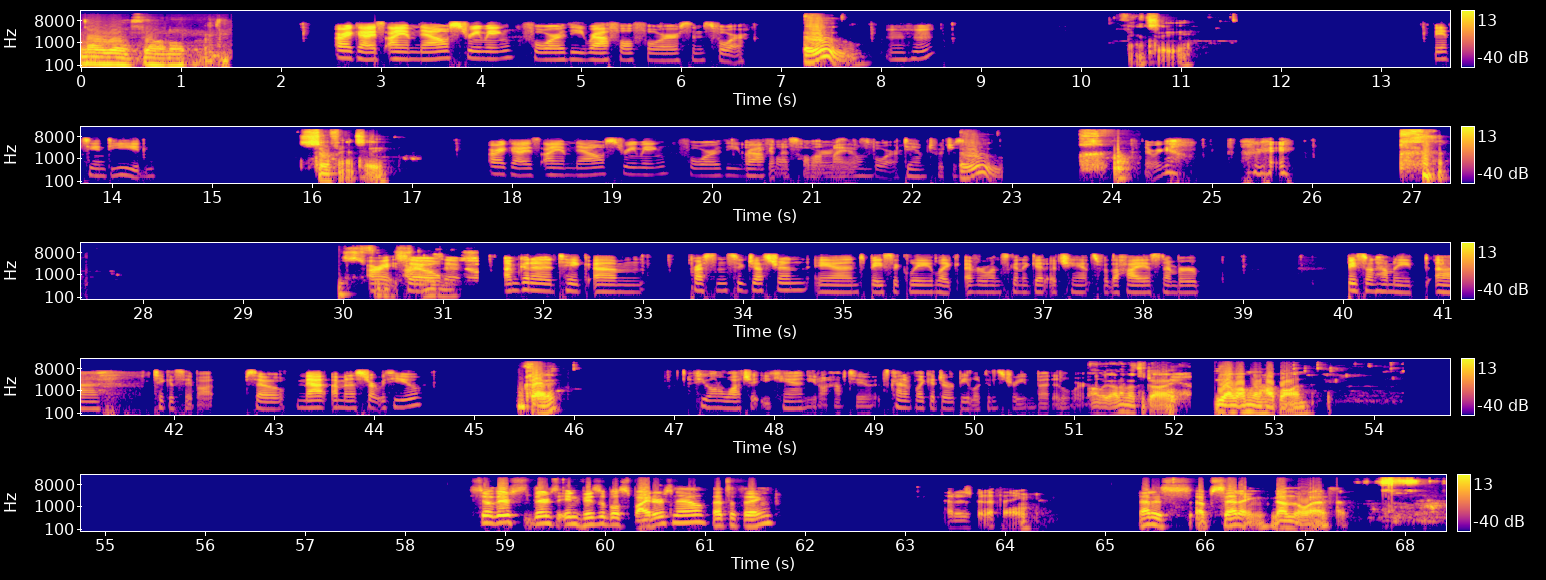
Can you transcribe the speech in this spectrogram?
Not really feeling it. Alright, guys, I am now streaming for the raffle for Sims 4. Ooh, Mm-hmm. fancy. Fancy indeed. So fancy. Alright, guys, I am now streaming for the Oh my raffle goodness, for hold on, my Sims own 4. Damn Twitch is. Ooh. There we go. okay. Alright, so I'm gonna take um Preston's suggestion and basically like everyone's gonna get a chance for the highest number based on how many uh tickets they bought. So Matt, I'm gonna start with you. Okay. If you want to watch it, you can. You don't have to. It's kind of like a derpy looking stream, but it'll work. Oh my god, I'm about to die. Yeah, I'm, I'm gonna hop on. So there's there's invisible spiders now. That's a thing. That has been a thing. That is upsetting, nonetheless.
